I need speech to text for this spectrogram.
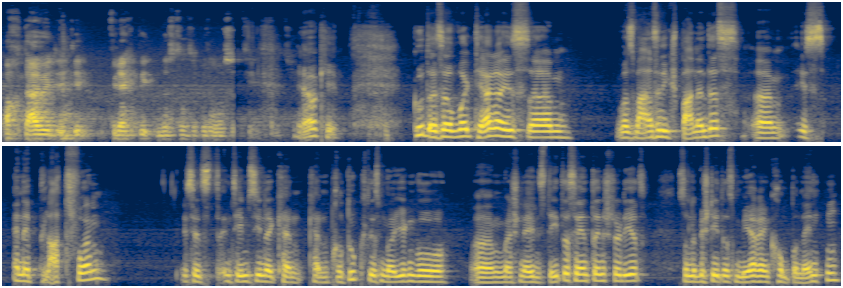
auch da würde ich dich vielleicht bitten, dass du uns ein bisschen was erzählst. Ja, okay. Gut, also Volterra ist ähm, was wahnsinnig Spannendes. Ähm, ist eine Plattform, ist jetzt in dem Sinne kein, kein Produkt, das man irgendwo äh, mal schnell ins Datacenter installiert, sondern besteht aus mehreren Komponenten.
